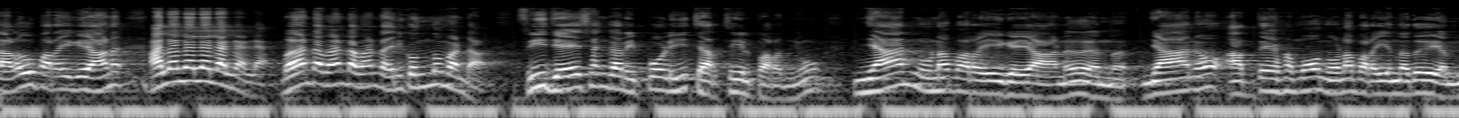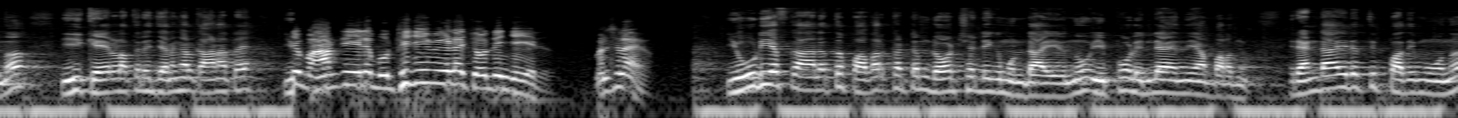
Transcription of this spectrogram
കളവ് പറയുകയാണ്. അല്ലല്ലല്ലല്ല വേണ്ട വേണ്ട വേണ്ട. എനിക്കൊന്നും വേണ്ട. ശ്രീ ജയശങ്കർ ഇപ്പോൾ ഈ ചർച്ചയിൽ പറഞ്ഞു ഞാൻ നുണ പറയുകയാണ് എന്ന്. ഞാനോ അദ്ദേഹമോ നുണ പറയുന്നത് എന്ന് ഈ കേരളത്തിലെ ജനങ്ങൾ കാണട്ടെ? ഈ പാർട്ടിയിലെ ബുദ്ധിജീവികളെ ചോദ്യം ചെയ്യരുത്. മനസ്സിലായോ? യു ഡി എഫ് കാലത്ത് പവർ കട്ടും ലോഡ് ഷെഡിങ്ങും ഉണ്ടായിരുന്നു. ഇപ്പോൾ ഇല്ല എന്ന് ഞാൻ പറഞ്ഞു. രണ്ടായിരത്തി പതിമൂന്ന്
